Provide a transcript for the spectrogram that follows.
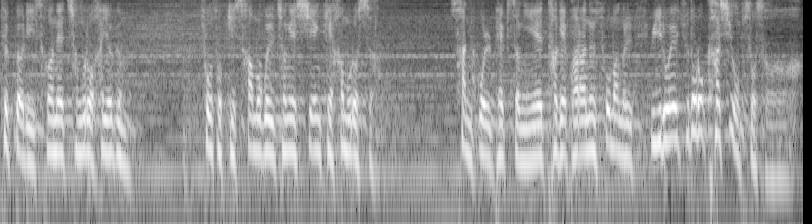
특별히 선예청으로 하여금 조속히 사목을 정해 시행케 함으로써 산골 백성이 애타게 바라는 소망을 위로해 주도록 하시옵소서.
